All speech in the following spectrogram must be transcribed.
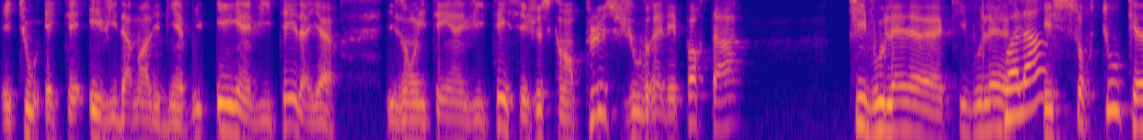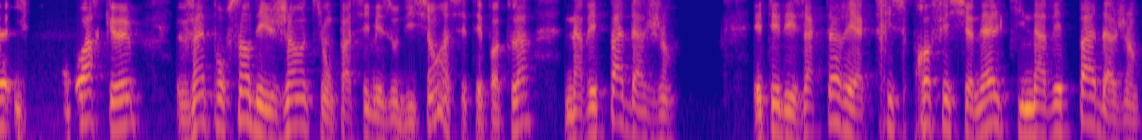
et tout étaient évidemment les bienvenus et invités d'ailleurs. Ils ont été invités. C'est juste qu'en plus, j'ouvrais les portes à qui voulait, euh, qui voulait. Voilà. Et surtout que il faut savoir que 20% des gens qui ont passé mes auditions à cette époque-là n'avaient pas d'agent. étaient des acteurs et actrices professionnels qui n'avaient pas d'agent.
